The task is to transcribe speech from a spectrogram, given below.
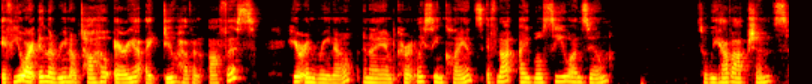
If you are in the Reno Tahoe area, I do have an office here in Reno, and I am currently seeing clients. If not, I will see you on Zoom. So we have options.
